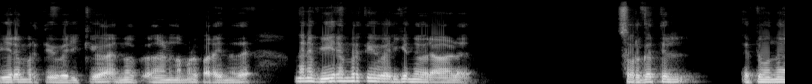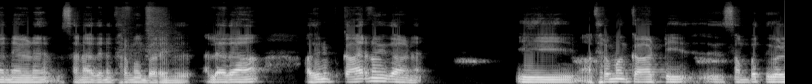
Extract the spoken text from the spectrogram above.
വീരമൃത്യു വരിക്കുക എന്നാണ് നമ്മൾ പറയുന്നത്. അങ്ങനെ വീരമൃത്യു വരിക്കുന്ന ഒരാൾ സ്വർഗത്തിൽ എത്തുമെന്ന് തന്നെയാണ് സനാതനധർമ്മം പറയുന്നത്. അല്ലാതെ ആ അതിന് കാരണം ഇതാണ്. ഈ അധർമ്മം കാട്ടി സമ്പത്തുകൾ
